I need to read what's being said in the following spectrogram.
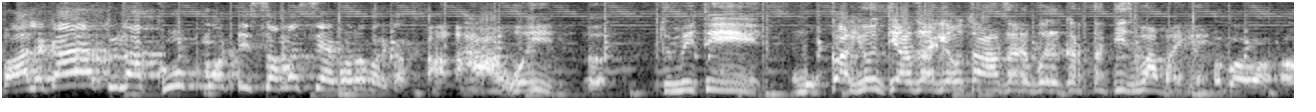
बालका तुला खूप मोठी समस्या आहे बरोबर का? हा होय. अ, तुम्ही ते मुक्का घेऊन त्या जागेवरचा आजार बरं करता तीच बाब आहे काय? बाबा अ,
